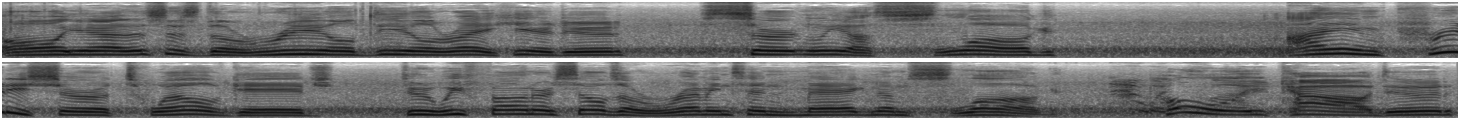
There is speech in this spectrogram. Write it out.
Oh yeah, this is the real deal right here, dude. Certainly a slug. I am pretty sure a 12 gauge. Dude, we found ourselves a Remington Magnum slug. Holy cow, dude.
